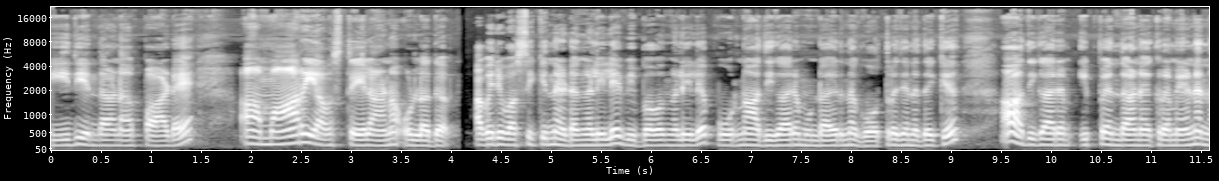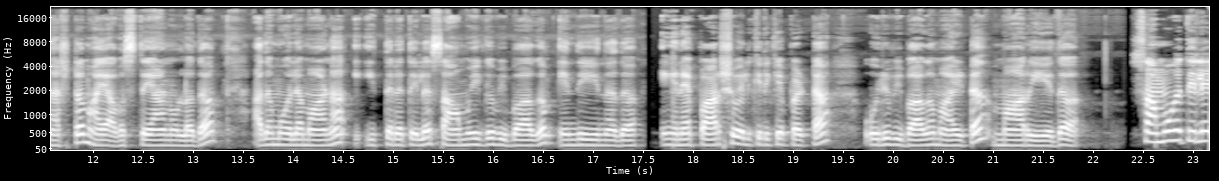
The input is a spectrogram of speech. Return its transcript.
രീതി എന്താണ്? പാടെ മാറിയ അവസ്ഥയിലാണ് ഉള്ളത്. അവർ വസിക്കുന്ന ഇടങ്ങളിലെ വിഭവങ്ങളിൽ പൂർണ അധികാരമുണ്ടായിരുന്ന ഗോത്രജനതയ്ക്ക് ആ അധികാരം ഇപ്പം എന്താണ് ക്രമേണ നഷ്ടമായ അവസ്ഥയാണുള്ളത്. അതുമൂലമാണ് ഇത്തരത്തിൽ സാമൂഹിക വിഭാഗം എന്ത് ചെയ്യുന്നത്? ഇങ്ങനെ പാർശ്വവൽക്കരിക്കപ്പെട്ട ഒരു വിഭാഗമായിട്ട് മാറിയത്. സമൂഹത്തിലെ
